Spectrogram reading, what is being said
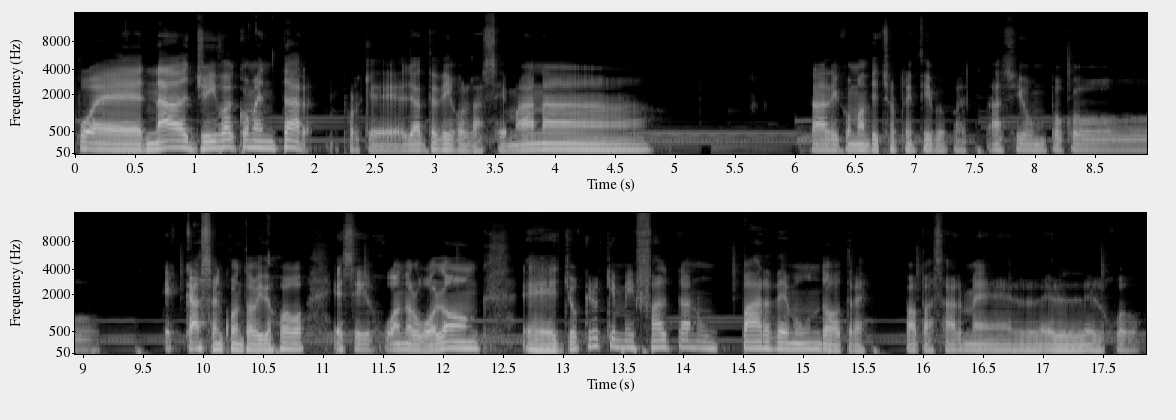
Pues nada, yo iba a comentar, porque ya te digo, la semana, tal y como has dicho al principio, pues ha sido un poco escasa en cuanto a videojuegos, es seguir jugando al Wolong. Eh, yo creo que me faltan un par de mundos o tres para pasarme el, juego.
